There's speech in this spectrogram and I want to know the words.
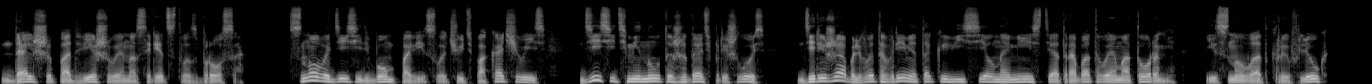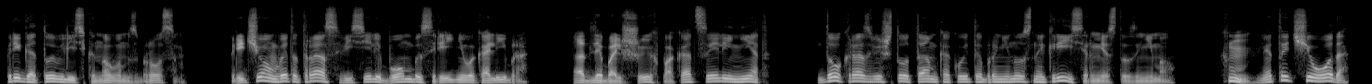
дальше подвешивая на средства сброса. Снова 10 бомб повисло, чуть покачиваясь. 10 минут ожидать пришлось. Дирижабль в это время так и висел на месте, отрабатывая моторами, и снова открыв люк, приготовились к новым сбросам. Причем в этот раз висели бомбы среднего калибра. А для больших пока целей нет. Док разве что там какой-то броненосный крейсер место занимал. Хм, это чего-то.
